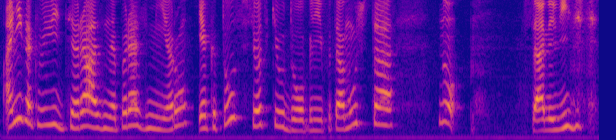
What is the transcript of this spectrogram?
Они, как вы видите, разные по размеру. Экотулс все-таки удобнее, потому что, ну, сами видите.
